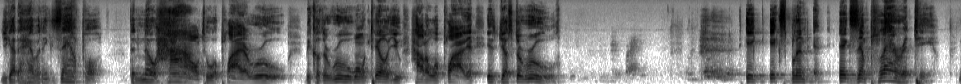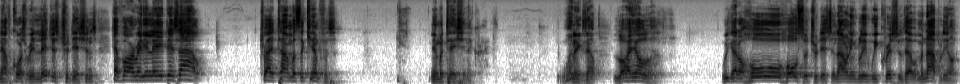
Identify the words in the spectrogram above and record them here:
You got to have an example to know how to apply a rule because the rule won't tell you how to apply it. It's just a rule exemplarity. Now, of course, religious traditions have already laid this out. Try Thomas A. Kempis, Imitation of Christ. One example, Loyola. We got a whole host of traditions. I don't even believe we Christians have a monopoly on it.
